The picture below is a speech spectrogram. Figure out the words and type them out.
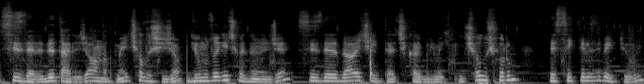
Sizlere detaylıca anlatmaya çalışacağım. Videomuza geçmeden önce sizlere daha içerikler çıkarabilmek için çalışıyorum. Desteklerinizi bekliyorum.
